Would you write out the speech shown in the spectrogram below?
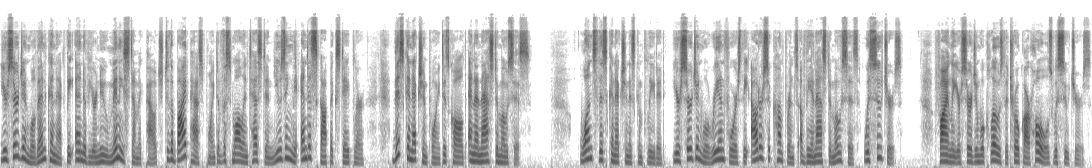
Your surgeon will then connect the end of your new mini stomach pouch to the bypass point of the small intestine using the endoscopic stapler. This connection point is called an anastomosis. Once this connection is completed, your surgeon will reinforce the outer circumference of the anastomosis with sutures. Finally, your surgeon will close the trocar holes with sutures.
